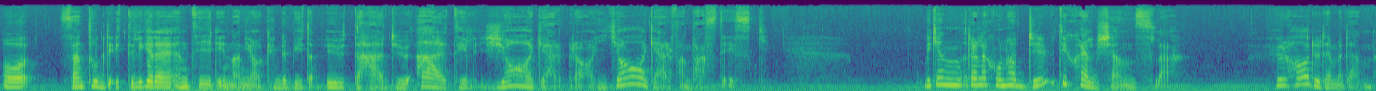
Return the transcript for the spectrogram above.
Och sen tog det ytterligare en tid innan jag kunde byta ut det här du är till jag är bra, jag är fantastisk. Vilken relation har du till självkänsla? Hur har du det med den?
